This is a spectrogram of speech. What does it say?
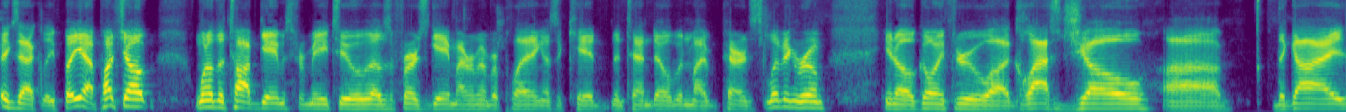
exactly. But yeah, Punch Out, one of the top games for me too. That was the first game I remember playing as a kid, Nintendo, in my parents' living room. You know, going through uh, Glass Joe, uh, the guy,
